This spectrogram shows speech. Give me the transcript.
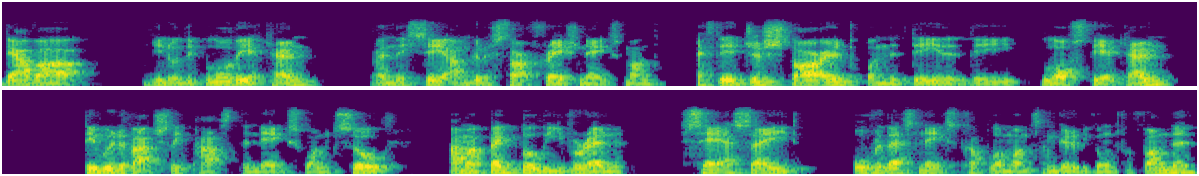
they have a you know they blow the account and they say, I'm going to start fresh next month. If they had just started on the day that they lost the account, they would have actually passed the next one. So I'm a big believer in set aside over this next couple of months, I'm going to be going for funding.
